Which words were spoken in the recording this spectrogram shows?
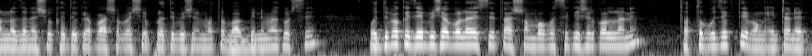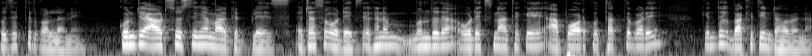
অন্যজনের সুখে দুঃখে পাশাপাশি প্রতিবেশীর মতো ভাব বিনিময় করছে। উদ্দীপকে যে বিষয় বলা হয়েছে তার সম্ভব হচ্ছে কল্যাণে? তথ্য প্রযুক্তি এবং ইন্টারনেট প্রযুক্তির কল্যাণে। কোনটি আউটসোর্সিংয়ের মার্কেট প্লেস এটা হচ্ছে ওডেক্স এখানে বন্ধুরা ওডেক্স না থেকে আপওয়ার্ক থাকতে পারে, কিন্তু বাকি তিনটা হবে না।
